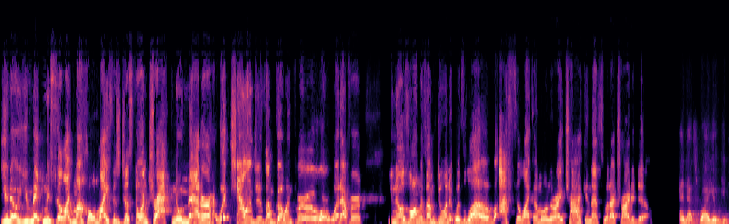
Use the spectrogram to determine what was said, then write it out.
you know, you make me feel like my whole life is just on track, no matter what challenges I'm going through or whatever. You know, as long as I'm doing it with love, I feel like I'm on the right track, and that's what I try to do. And that's why you're, you,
